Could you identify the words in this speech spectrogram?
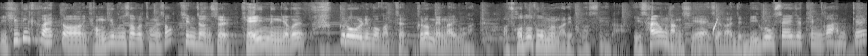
이 히딩크가 했던 경기 분석을 통해서 팀 전술, 개인 능력을 확 끌어올린 것 같은 그런 맥락인 것 같아요. 어, 저도 도움을 많이 받았습니다. 이 사용 당시에 제가 이제 미국 세이즈 팀과 함께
